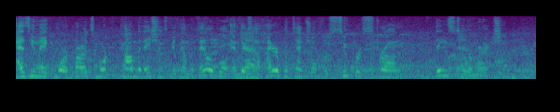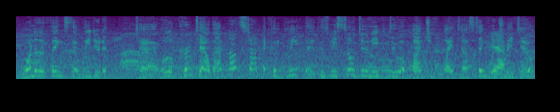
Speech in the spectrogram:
as you make more cards, more combinations become available, and there's Yeah. a higher potential for super strong things to emerge. One of the things that we do to, to a little curtail that, not stop it completely, because we still do need to do a bunch of play testing, which Yeah. we do,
